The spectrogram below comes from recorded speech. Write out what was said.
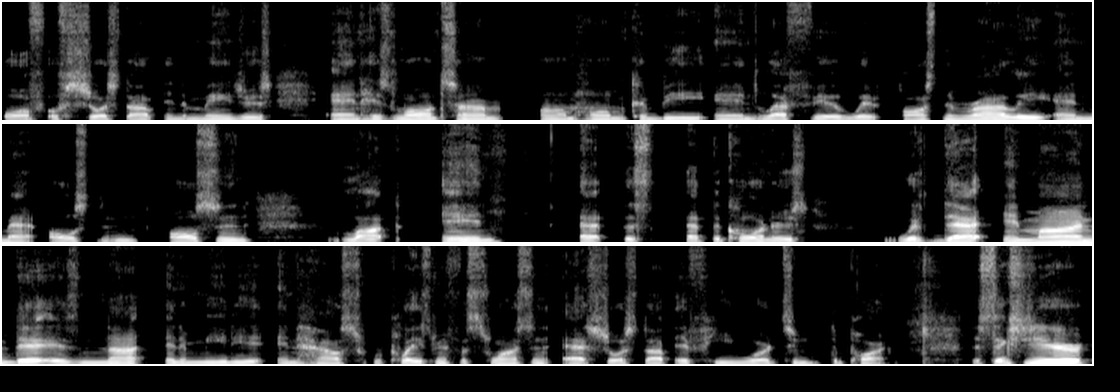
off of shortstop in the majors, and his long-term um, home could be in left field with Austin Riley and Matt Olson Olson locked in at the at the corners. With that in mind, there is not an immediate in-house replacement for Swanson at shortstop if he were to depart. The six-year,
